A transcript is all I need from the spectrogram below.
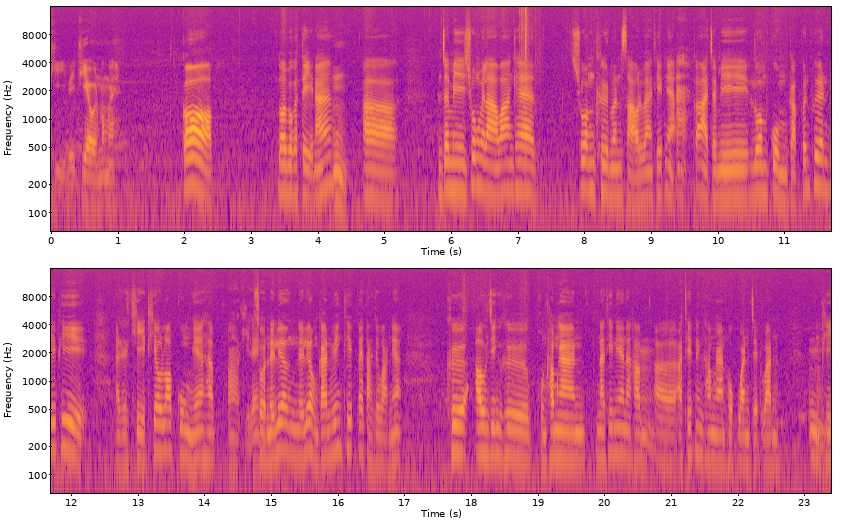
ขี่ไปเที่ยวกันบ้างไหมก็โดยปกตินะอืมเอ่อมันจะมีช่วงเวลาว่างแค่ช่วงคืนวันเสาร์หรือวันอาทิตย์เนี่ย อะก็อาจจะมีรวมกลุ่มกับเพื่อนๆ พี่ๆ อาจจะขี่เที่ยวรอบกรุงเงี้ยครับ อ่าขี่เล่นส่วนในเรื่องในเรื่องของการวิ่งทริปไปต่างจังหวัดเนี่ยคือเอาจริงๆคือผมทำงานหน้าที่เนี่ยนะครับเอ่ออาทิตย์หนึ่งทำงาน 6 วัน 7 วันอืม บางที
